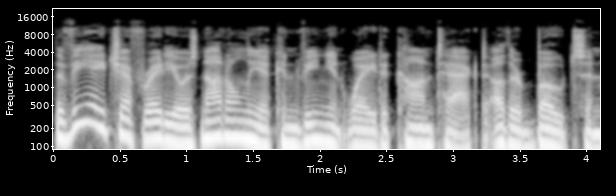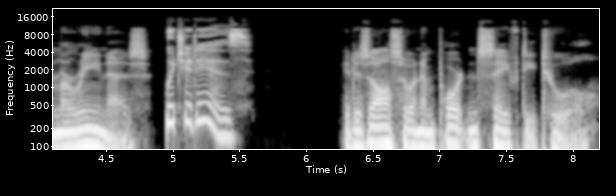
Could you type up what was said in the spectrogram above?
The VHF radio is not only a convenient way to contact other boats and marinas, Which it is. it is also an important safety tool.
